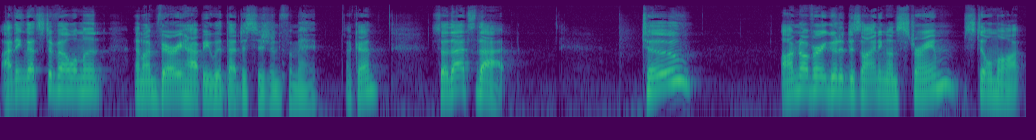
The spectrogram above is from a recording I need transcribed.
I think that's development, and I'm very happy with that decision for me. Okay? So that's that. Two, I'm not very good at designing on stream. Still not.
